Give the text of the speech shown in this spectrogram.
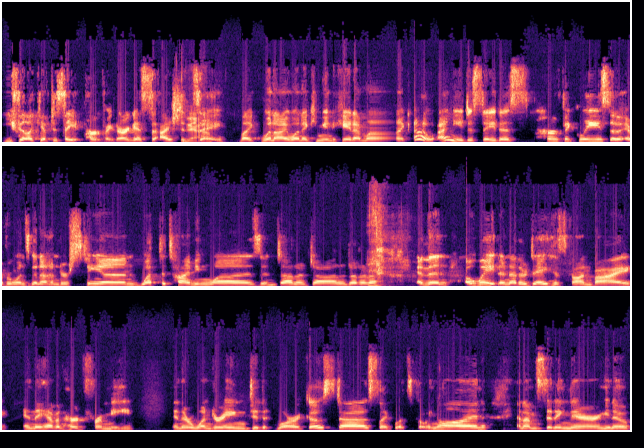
you feel like you have to say it perfect, or I guess I should yeah. say, like when I want to communicate, I'm like, oh, I need to say this perfectly so everyone's going to understand what the timing was, and da da da da da da. and then, oh wait, another day has gone by, and they haven't heard from me, and they're wondering, did Laura ghost us? Like, what's going on? And I'm sitting there, you know,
